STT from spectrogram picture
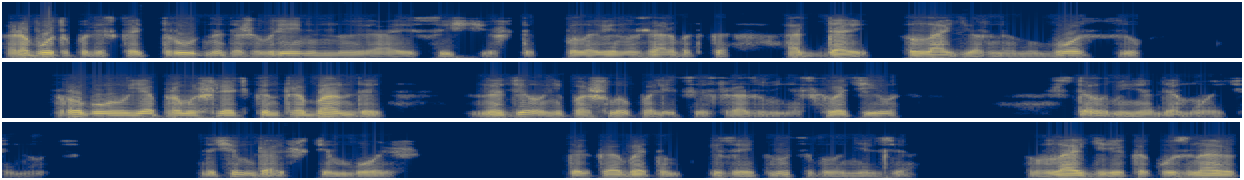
Работу подыскать трудно, даже временную, а и сыщешь, так половину заработка отдай лагерному боссу. Пробовал я промышлять контрабандой, но дело не пошло, полиция сразу меня схватила, стала меня домой тянуть. Да чем дальше, тем больше. Только об этом и заикнуться было нельзя. В лагере, как узнают,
